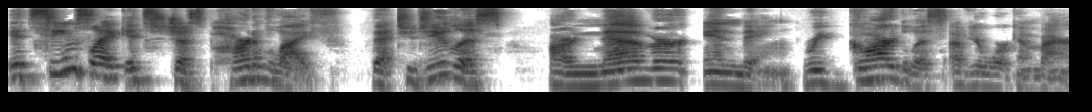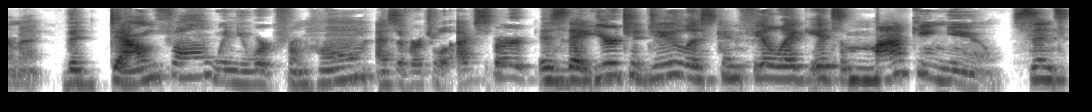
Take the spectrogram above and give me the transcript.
It seems like it's just part of life that to-do lists are never ending, regardless of your work environment. The downfall when you work from home as a virtual expert is that your to-do list can feel like it's mocking you since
